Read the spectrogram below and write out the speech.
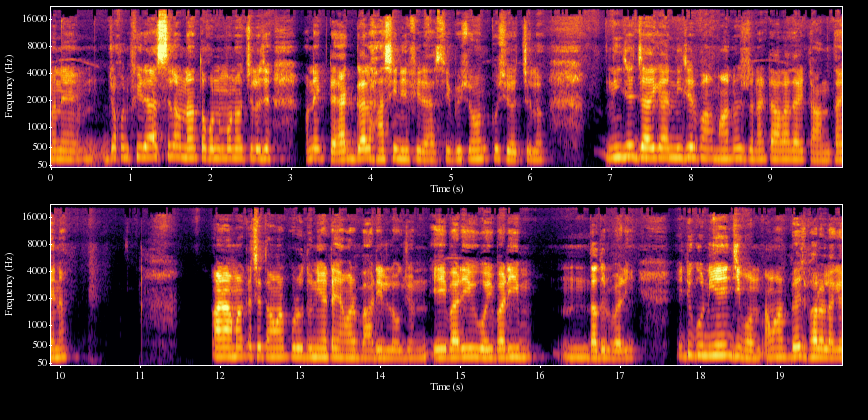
মানে যখন ফিরে আসছিলাম না, তখন মনে হচ্ছিল যে অনেকটা একগাল হাসি নিয়ে ফিরে আসছি, ভীষণ খুশি হচ্ছিল। নিজের জায়গা নিজের মানুষজন একটা আলাদাই টান, তাই না? আর আমার কাছে তো আমার পুরো দুনিয়াটাই আমার বাড়ির লোকজন। এই বাড়ি, ওই বাড়ি দাদুর বাড়ি। এটুকু নিয়েই জীবন। আমার বেশ ভালো লাগে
